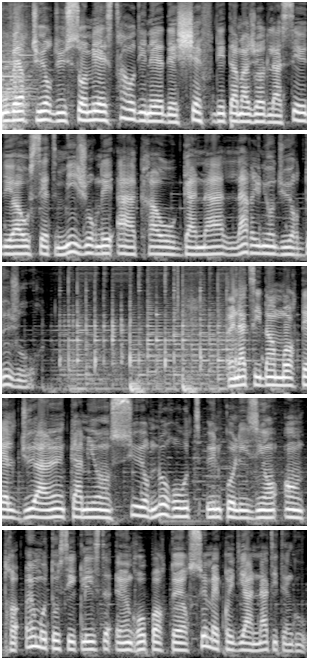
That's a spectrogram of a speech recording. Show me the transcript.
Ouverture du sommet extraordinaire des chefs d'état-major de la CEDEAO cette mi-journée à Accra au Ghana. La réunion dure deux jours. Un accident mortel dû à un camion sur nos routes, une collision entre un motocycliste et un gros porteur ce mercredi à Natitengu.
